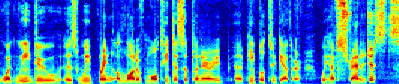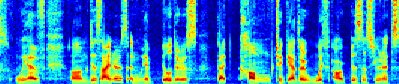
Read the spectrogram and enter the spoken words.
what we do is we bring a lot of multidisciplinary uh, people together. We have strategists, we have um, designers, and we have builders that come together with our business units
